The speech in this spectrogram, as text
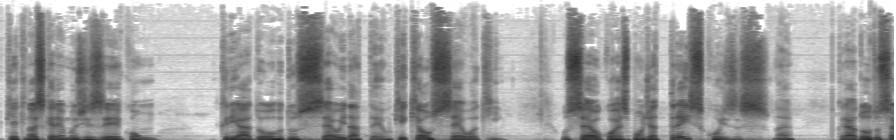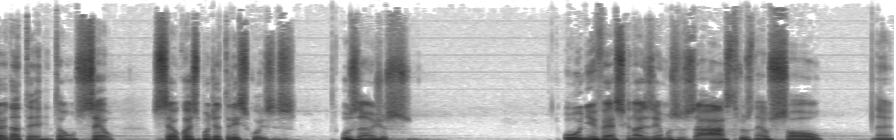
O que é que nós queremos dizer com Criador do céu e da terra? O que, que é o céu aqui? O céu corresponde a três coisas, né? Criador do céu e da terra. Então, o céu. O céu corresponde a três coisas: os anjos, o universo que nós vemos, os astros, né, o sol, né,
